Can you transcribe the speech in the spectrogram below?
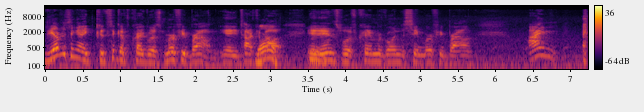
the other thing I could think of, Craig, was Murphy Brown. You know, you talk Yeah. about it ends with Kramer going to see Murphy Brown. I'm,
